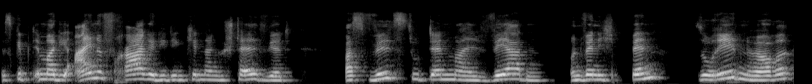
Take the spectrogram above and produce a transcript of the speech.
es gibt immer die eine Frage, die den Kindern gestellt wird. Was willst du denn mal werden? Und wenn ich Ben so reden höre,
